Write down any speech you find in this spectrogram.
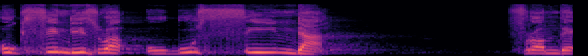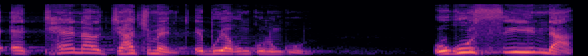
Ukusindiswa ukusinda from the eternal judgment ebuya kuNkulunkulu. Ukusinda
